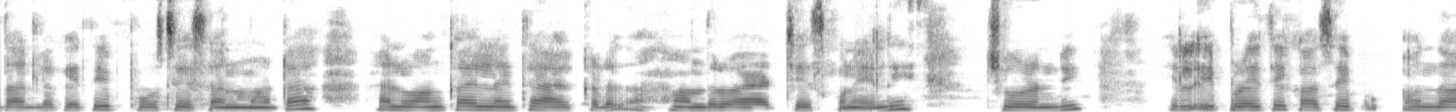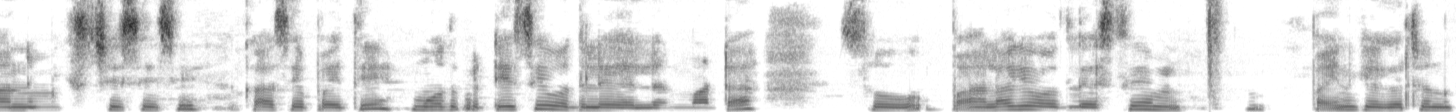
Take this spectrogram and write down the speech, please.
దాంట్లోకి అయితే పోసేసాను అనమాట అండ్ వంకాయలను అయితే అక్కడ అందులో యాడ్ చేసుకుని వెళ్ళి చూడండి ఇలా ఇప్పుడైతే కాసేపు దాన్ని మిక్స్ చేసేసి కాసేపు అయితే మూత పెట్టేసి వదిలేయాలి అనమాట సో అలాగే వదిలేస్తే పైనకి ఎగురుతుంది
